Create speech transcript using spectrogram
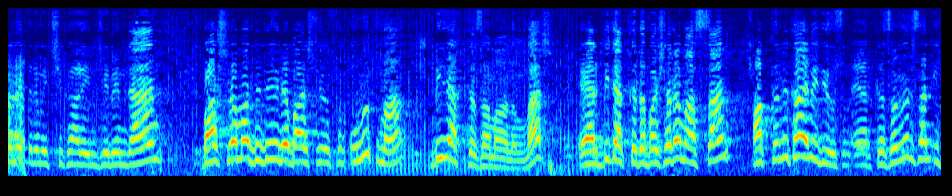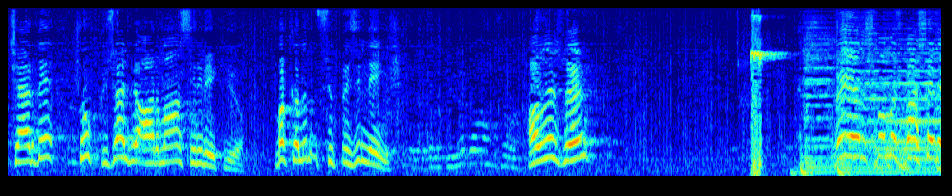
Kronometremi çıkarayım cebimden. Başlama düdüğüyle başlıyorsun. Unutma bir dakika zamanın var. Eğer bir dakikada başaramazsan hakkını kaybediyorsun. Eğer kazanırsan içeride çok güzel bir armağan seni bekliyor. Bakalım sürprizin neymiş? Hazırsın. Ve yarışmamız başladı.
